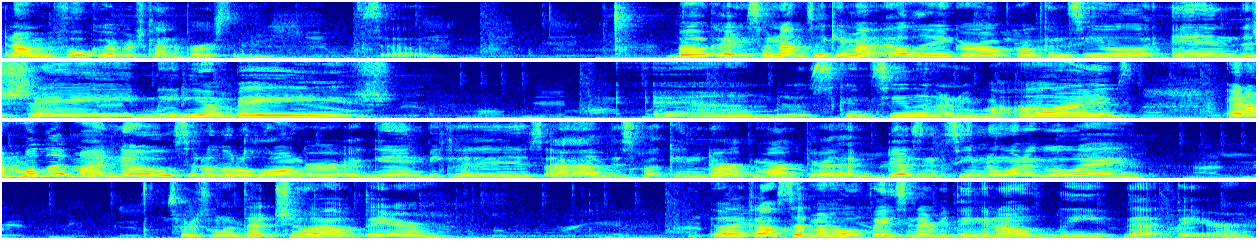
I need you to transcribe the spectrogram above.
And I'm a full coverage kind of person, so. But okay, so now I'm taking my LA Girl Pro Conceal in the shade medium beige and just concealing underneath my eyes and I'm gonna let my nose sit a little longer again because I have this fucking dark mark there that doesn't seem to want to go away so I just want that chill out there like I'll set my whole face and everything and I'll leave that there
